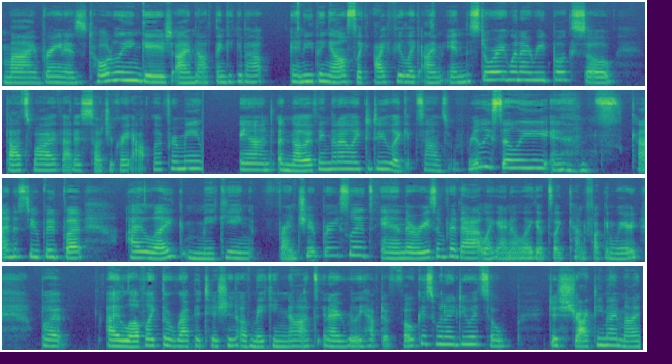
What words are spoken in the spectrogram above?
My brain is totally engaged. I'm not thinking about anything else. Like, I feel like I'm in the story when I read books. So, that's why that is such a great outlet for me. And another thing that I like to do, like, it sounds really silly and kind of stupid, but I like making friendship bracelets and the reason for that like i know like it's like kind of fucking weird but i love like the repetition of making knots and i really have to focus when i do it so distracting my mind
